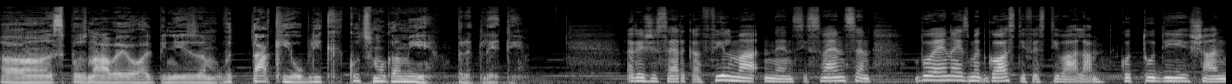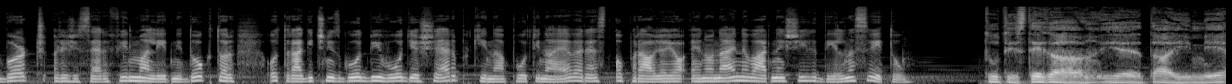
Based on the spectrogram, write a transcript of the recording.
a, spoznavajo alpinizem v taki obliki, kot smo ga mi pred leti. Režiserka filma Nancy Svensen bo ena izmed gosti festivala, kot tudi Sean Birch, režiser filma Ledni doktor, o tragični zgodbi vodje Šerp, ki na poti na Everest opravljajo eno najnevarnejših del na svetu. Tudi iz tega je ta ime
